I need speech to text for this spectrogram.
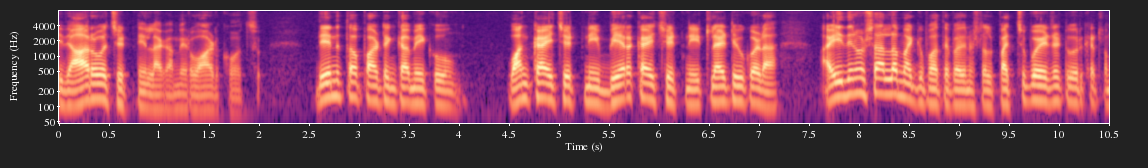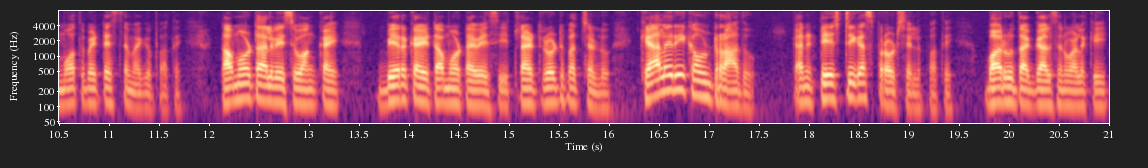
ఇది ఆరో చట్నీ లాగా మీరు వాడుకోవచ్చు. దీనితో పాటు ఇంకా మీకు వంకాయ చట్నీ బీరకాయ చట్నీ ఇట్లాంటివి కూడా ఐదు నిమిషాల్లో మగ్గిపోతాయి పది నిమిషాలు. పచ్చిపోయేటట్టు ఊరికి అట్లా మూత పెట్టేస్తే మగ్గిపోతాయి. టమోటాలు వేసి వంకాయ బీరకాయ టమోటా వేసి ఇట్లాంటి రోటి పచ్చళ్ళు క్యాలరీ కౌంట్ రాదు. కానీ టేస్టీగా స్ప్రౌట్స్ వెళ్ళిపోతాయి. బరువు తగ్గాల్సిన వాళ్ళకి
